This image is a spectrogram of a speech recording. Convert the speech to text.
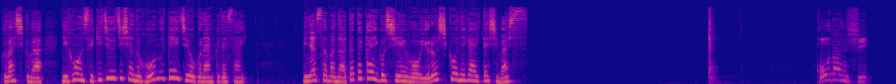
詳しくは日本赤十字社のホームページをご覧ください。皆様の温かいご支援をよろしくお願いいたします。講談師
